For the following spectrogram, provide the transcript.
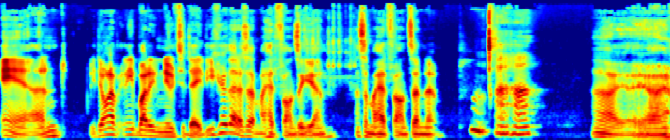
and we don't have anybody new today. Do you hear that? Is that my headphones again? That's in my headphones, isn't it? Uh huh. Aye, aye, aye.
